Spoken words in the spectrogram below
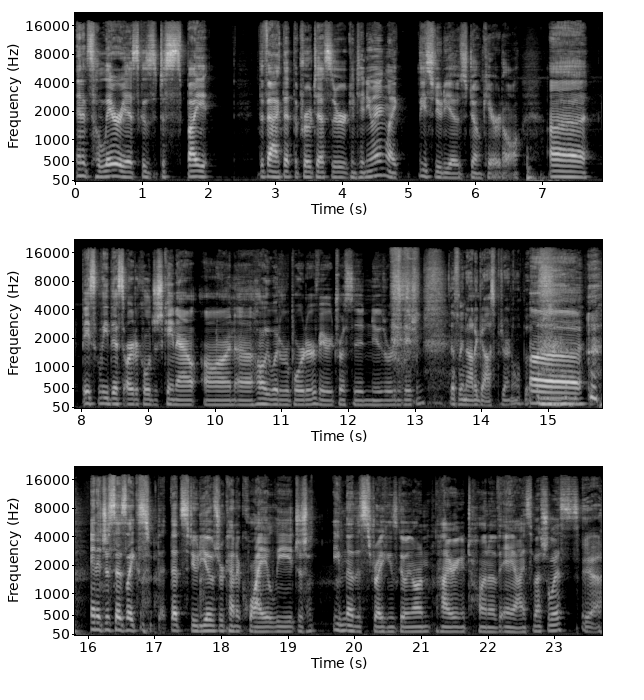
and it's hilarious because despite the fact that the protests are continuing, like these studios don't care at all. Uh, basically, this article just came out on uh, Hollywood Reporter, very trusted news organization, Definitely not a gossip journal, but uh, and it just says like st- that studios are kind of quietly just. Even though this striking is going on, hiring a ton of AI specialists. yeah.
